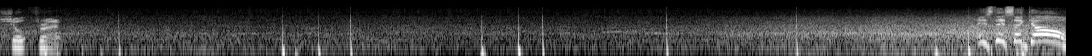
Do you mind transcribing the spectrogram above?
Short throw. Is this a goal?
